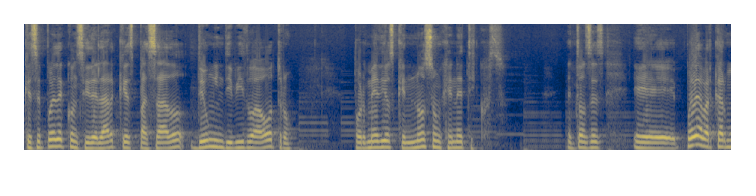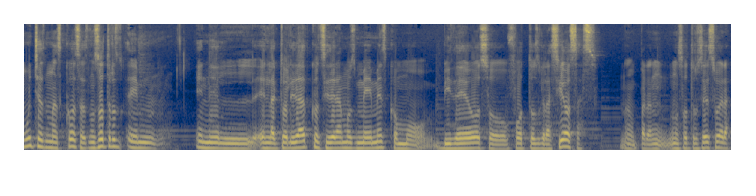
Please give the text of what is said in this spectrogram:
que se puede considerar que es pasado de un individuo a otro por medios que no son genéticos. Entonces, eh, puede abarcar muchas más cosas. Nosotros em, en, la actualidad consideramos memes como videos o fotos graciosas. Para nosotros eso era.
